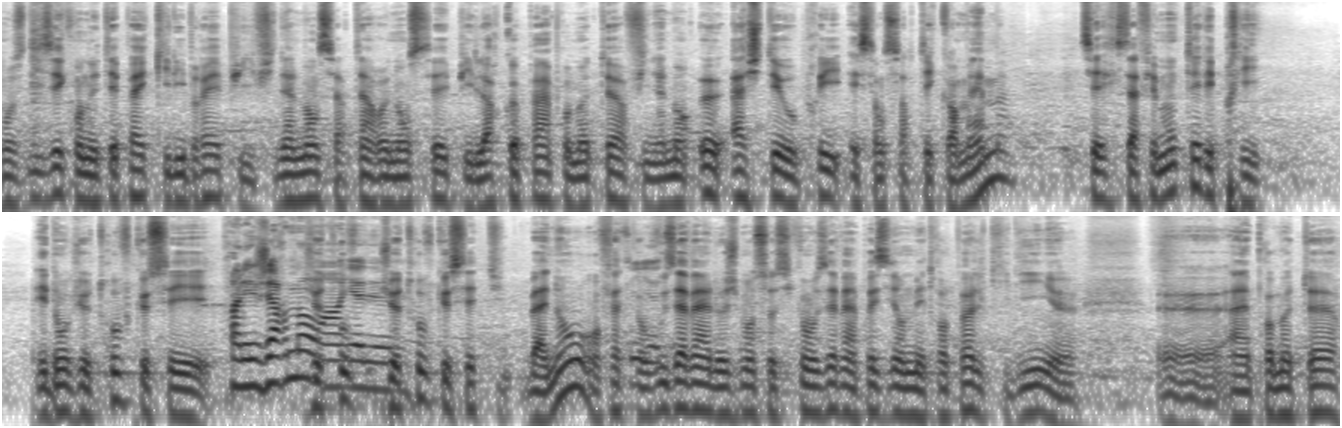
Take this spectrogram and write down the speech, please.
on se disait qu'on n'était pas équilibré, puis finalement certains renonçaient, puis leurs copains promoteurs finalement eux achetaient au prix et s'en sortaient quand même. C'est que ça fait monter les prix. Et donc je trouve que c'est. légèrement. Je, hein, trouve, je trouve que c'est. Ben non, en fait, quand vous avez un logement social, quand vous avez un président de métropole qui dit euh, à un promoteur.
